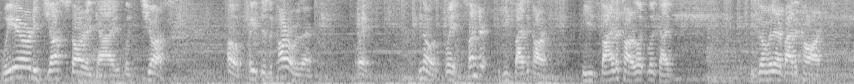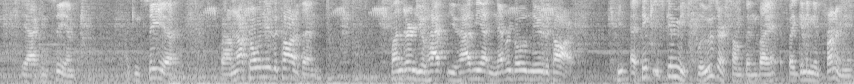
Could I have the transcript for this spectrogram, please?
We already just started guys, like just. Oh, wait, there's a car over there. Wait. No, wait, Sunder he's by the car. He's by the car. Look, look guys. He's over there by the car. Yeah, I can see him. I can see you. But I'm not going near the car then. Thunder, you have you had me at never go near the car. He, I think he's giving me clues or something by, by getting in front of me.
